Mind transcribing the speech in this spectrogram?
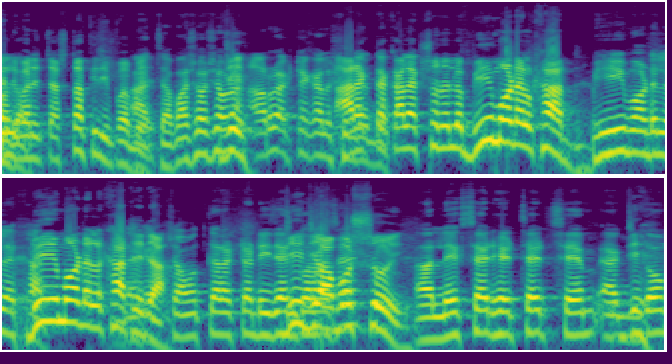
ডেলিভারি চার্জটা ফ্রি পাবে। আচ্ছা পাশাপাশি আরও একটা কালেকশন আরেকটা কালেকশন হলো বি মডেল খাট। মডেলের খাট। বি মডেল খাট এটা। চমৎকার একটা ডিজাইন জি, জি, অবশ্যই। Leg side head side same একদম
